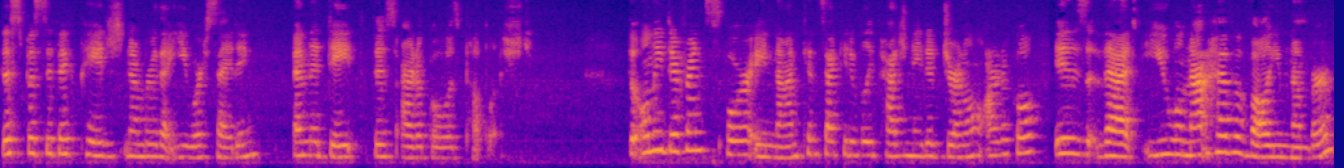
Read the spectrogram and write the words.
the specific page number that you are citing, and the date this article was published. The only difference for a non-consecutively paginated journal article is that you will not have a volume number.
